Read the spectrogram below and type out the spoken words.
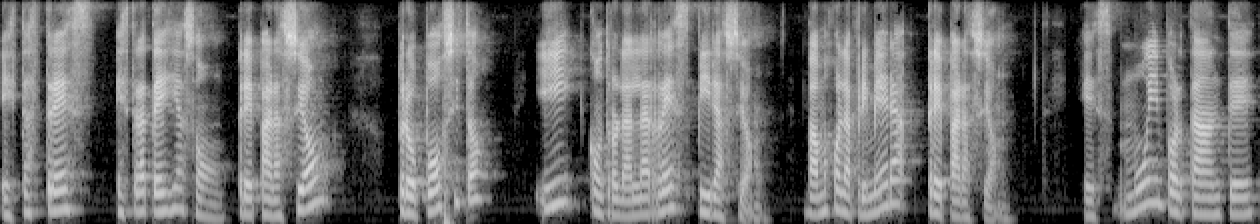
Estas tres estrategias son preparación, propósito y controlar la respiración. Vamos con la primera, preparación es muy importante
